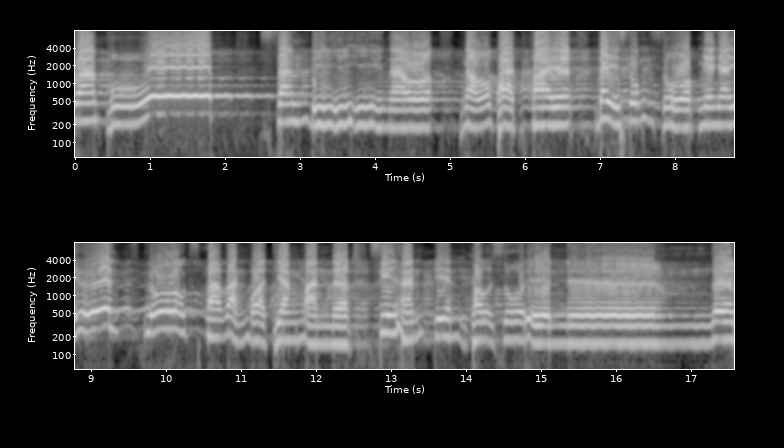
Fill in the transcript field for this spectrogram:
ว่าผูกสันดีเงา เงาผัดไทยได้สงโศกเมียใหญ่เอื้นลูกสาวันบ่เทียงมันสิหันเปลี่ยนเข้าสู่ดินเดิม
